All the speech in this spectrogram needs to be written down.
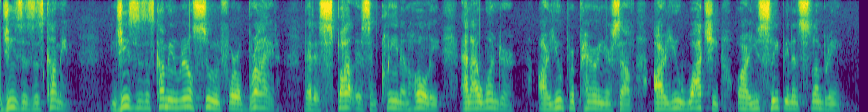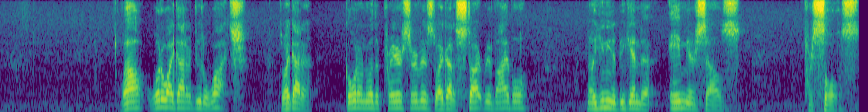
Jesus is coming. Jesus is coming real soon for a bride that is spotless and clean and holy. And I wonder, are you preparing yourself? Are you watching? Or are you sleeping and slumbering? Well, what do I got to do to watch? Do I got to go to another prayer service? Do I got to start revival? No, you need to begin to aim yourselves for souls.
